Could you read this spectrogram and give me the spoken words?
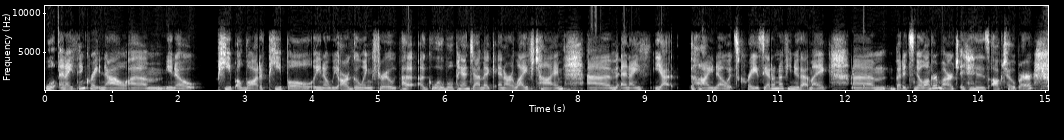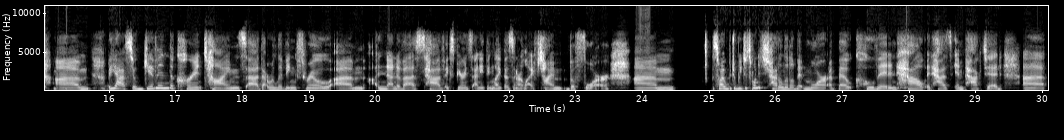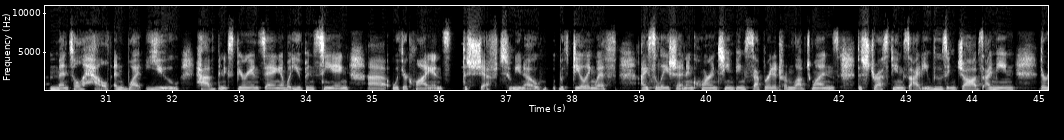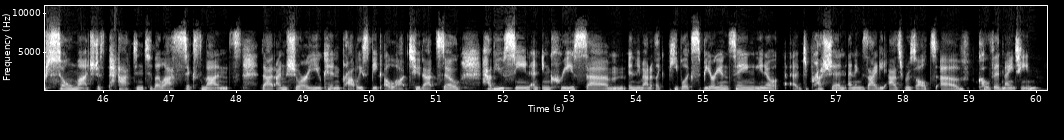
Well and i think right now um you know peep a lot of people you know we are going through a, a global pandemic in our lifetime. Um, and i yeah I know it's crazy. I don't know if you knew that, Mike, um, but it's no longer March. It is October. Um, but yeah, so given the current times uh, that we're living through, um, none of us have experienced anything like this in our lifetime before. Um, so I, we just wanted to chat a little bit more about COVID and how it has impacted uh, mental health and what you have been experiencing and what you've been seeing uh, with your clients the shift, you know, with dealing with isolation and quarantine, being separated from loved ones, the stress, the anxiety, losing jobs. I mean, there's so much just packed into the last six months that I'm sure you can probably speak a lot to that. So, have you seen an increase um, in the amount of like people experiencing, you know, depression and anxiety as a result of COVID 19?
